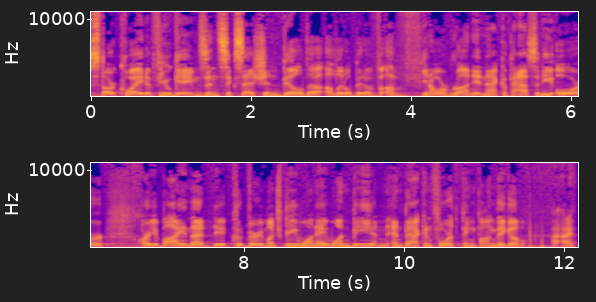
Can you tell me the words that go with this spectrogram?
start quite a few games in succession, build a, a, little bit of, of, you know a run in that capacity, or are you buying that it could very much be one A, one B, and, and back and forth, ping pong they go? I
